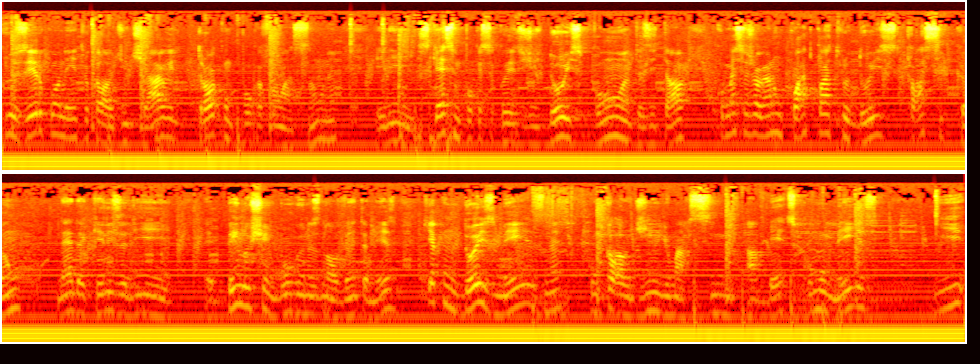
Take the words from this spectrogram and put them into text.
Cruzeiro, quando entra o Claudinho e o Thiago, ele troca um pouco a formação, né? Ele esquece um pouco essa coisa de dois pontas e tal, começa a jogar num 4-4-2 classicão, né? Daqueles ali, é, bem Luxemburgo nos 90 mesmo, que é com dois meias, né? Com Claudinho e o Marcinho abertos como meias e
